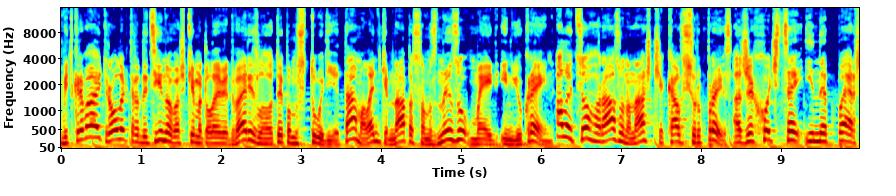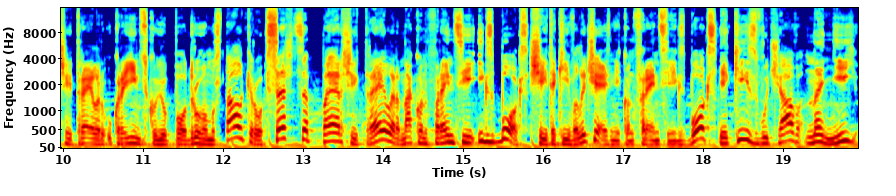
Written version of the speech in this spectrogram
Відкривають ролик традиційно важкі металеві двері з логотипом студії та маленьким написом знизу Made in Ukraine. Але цього разу на нас чекав сюрприз. Адже, хоч це і не перший трейлер українською по другому сталкеру, все ж це перший трейлер на конференції Xbox, ще й такій величезній конференції Xbox, який звучав на ній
